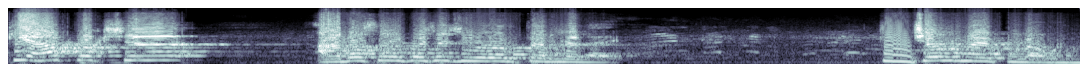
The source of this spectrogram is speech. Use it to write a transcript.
की हा पक्ष आबासाहेबाच्या जीवावर तरलेला आहे. तुमच्यावर नाही कुणावर.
